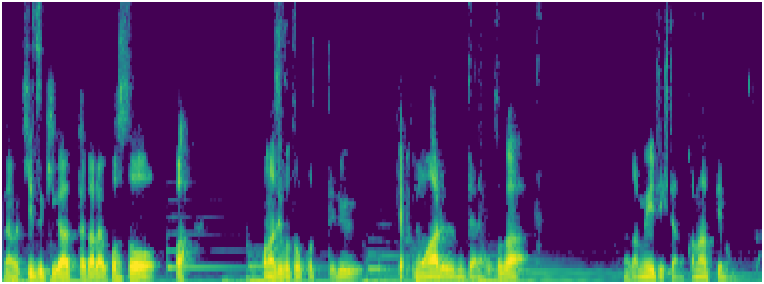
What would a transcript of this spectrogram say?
なんか気づきがあったからこそ、あ、同じこと起こってる、逆もあるみたいなことが、なんか見えてきたのかなって今思った。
